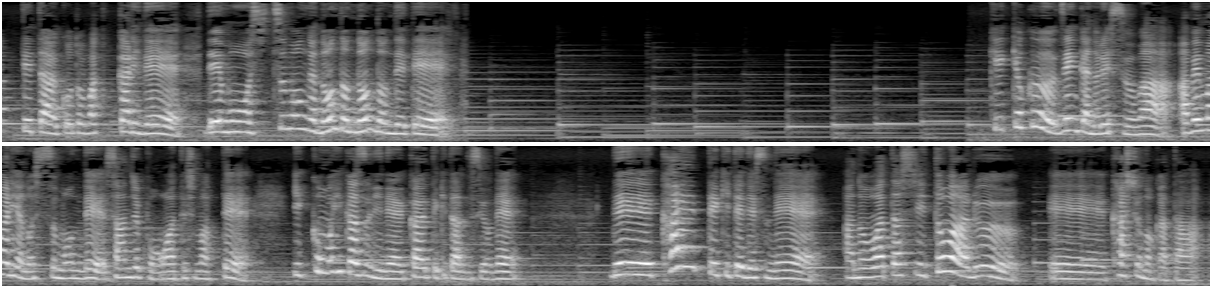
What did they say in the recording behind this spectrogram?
ってたことばっかりで、で、もう質問がどんどんどんどん出て、結局、前回のレッスンは、アベマリアの質問で30分終わってしまって、一個も弾かずにね、帰ってきたんですよね。で、帰ってきてですね、あの、私、とある、えー、歌手の方、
